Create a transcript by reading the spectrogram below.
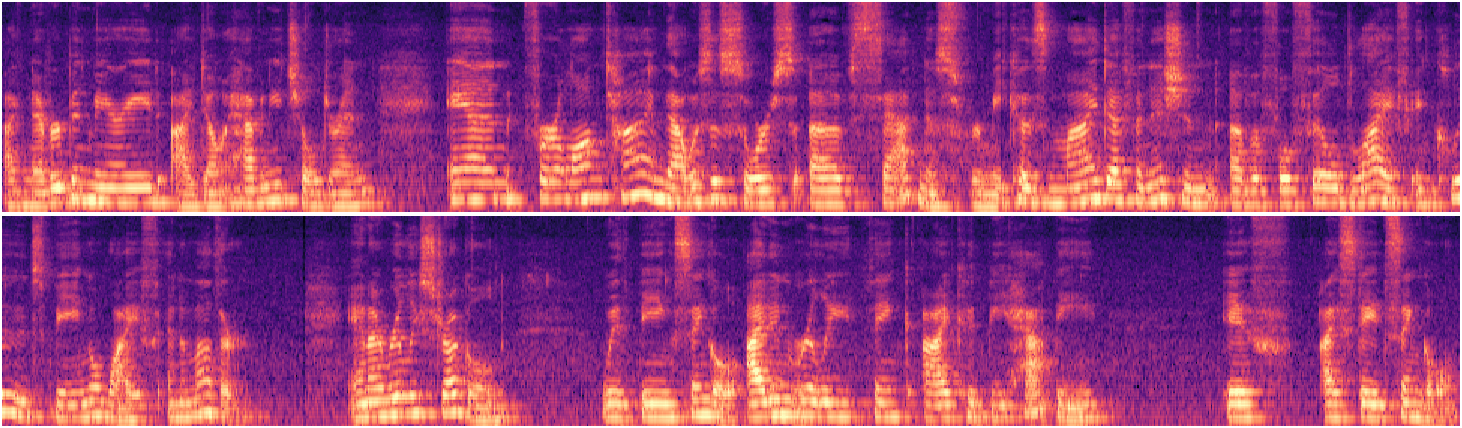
I've never been married. I don't have any children. And for a long time, that was a source of sadness for me because my definition of a fulfilled life includes being a wife and a mother. And I really struggled with being single. I didn't really think I could be happy if I stayed single.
